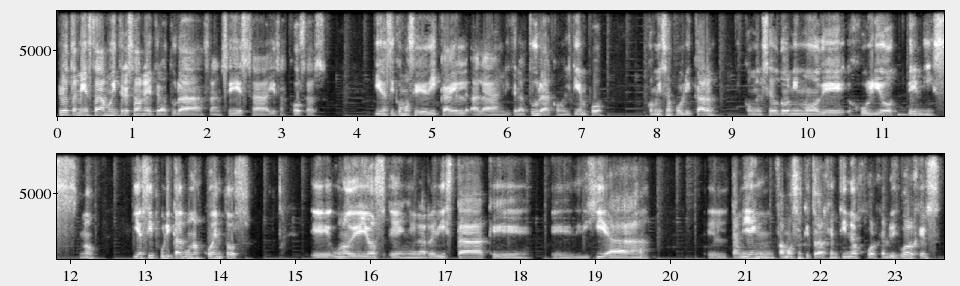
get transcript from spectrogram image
pero también estaba muy interesado en la literatura francesa y esas cosas. Y es así como se dedica él a la literatura con el tiempo. Comienza a publicar con el seudónimo de Julio Denis, ¿no? Y así publica algunos cuentos, eh, uno de ellos en la revista que eh, dirigía el también famoso escritor argentino Jorge Luis Borges,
